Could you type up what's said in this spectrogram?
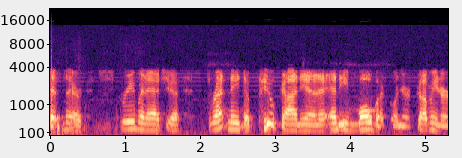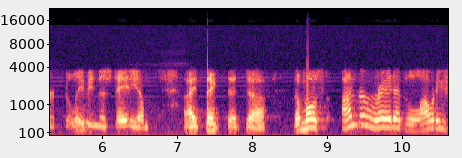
sitting there screaming at you, threatening to puke on you at any moment when you're coming or leaving the stadium. I think that uh, the most underrated, loutish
